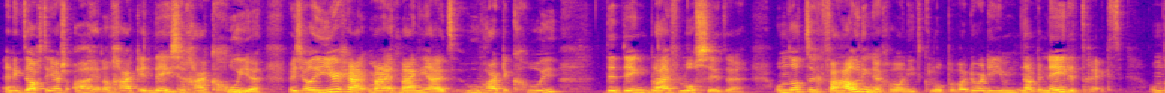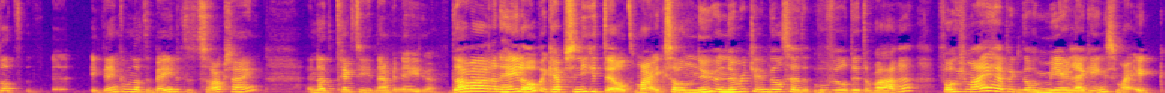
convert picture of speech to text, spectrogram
En ik dacht eerst, oh ja, dan ga ik in deze ga ik groeien. Weet je wel, hier ga ik, maar het maakt niet uit hoe hard ik groei. Dit ding blijft loszitten. Omdat de verhoudingen gewoon niet kloppen, waardoor hij hem naar beneden trekt. Omdat, ik denk omdat de benen te strak zijn. En dan trekt hij het naar beneden. Daar waren een hele hoop. Ik heb ze niet geteld. Maar ik zal nu een nummertje in beeld zetten hoeveel dit er waren. Volgens mij heb ik nog meer leggings. Maar ik,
